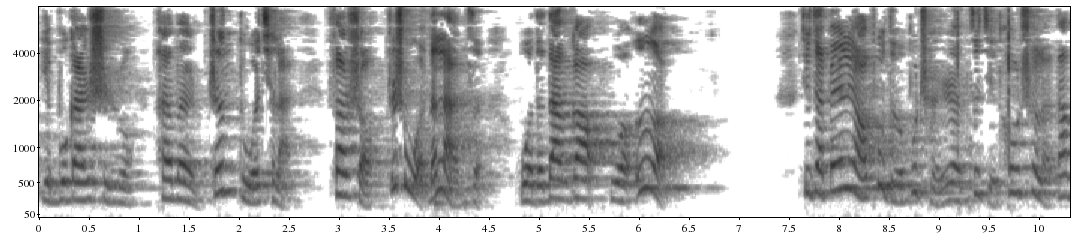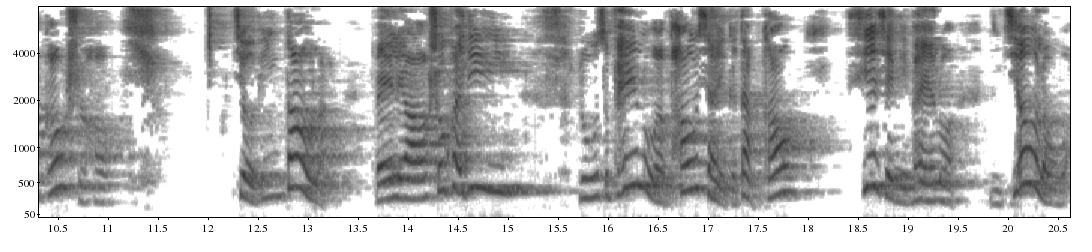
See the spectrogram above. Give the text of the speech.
也不甘示弱，他们争夺起来。放手，这是我的篮子，我的蛋糕，我饿。就在贝利奥不得不承认自己偷吃了蛋糕时候，救兵到了。贝利奥收快递，炉子佩洛抛下一个蛋糕。谢谢你，佩洛，你救了我。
